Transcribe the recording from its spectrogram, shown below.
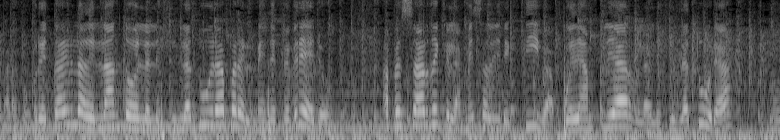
para concretar el adelanto de la legislatura para el mes de febrero a pesar de que la mesa directiva puede ampliar la legislatura, no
